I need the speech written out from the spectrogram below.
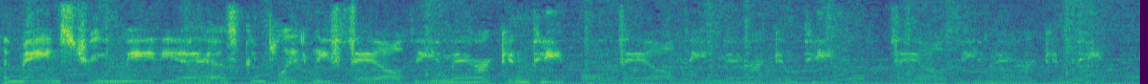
The mainstream media has completely failed the American people. Failed the American people. Failed the American people.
